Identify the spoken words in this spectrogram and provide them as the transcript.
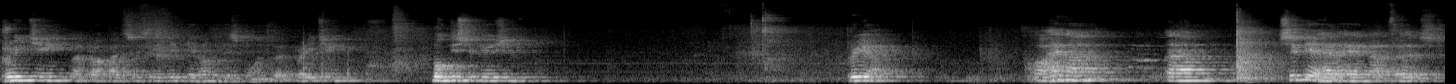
preaching, like Prabhupada says, he didn't get onto this point, but preaching, book distribution, Priya. Well, hang on. Um, Sylvia had a hand up first.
